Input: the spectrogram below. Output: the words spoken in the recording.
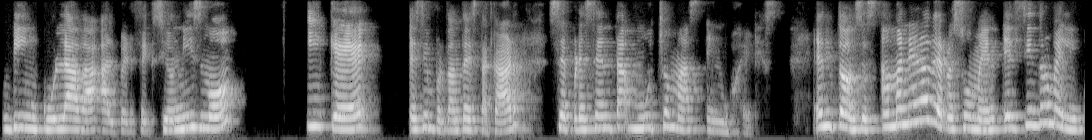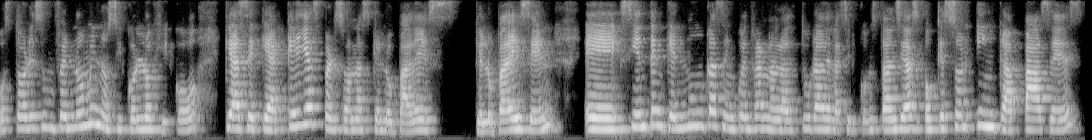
vinculada al perfeccionismo y que, es importante destacar, se presenta mucho más en mujeres. Entonces, a manera de resumen, el síndrome del impostor es un fenómeno psicológico que hace que aquellas personas que lo padecen, eh, sienten que nunca se encuentran a la altura de las circunstancias o que son incapaces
